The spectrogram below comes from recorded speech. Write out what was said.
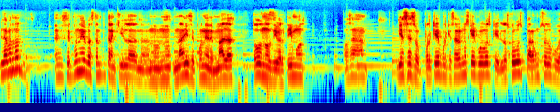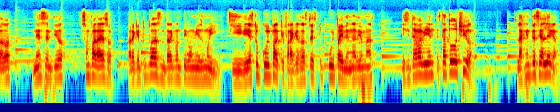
la verdad, eh, se pone bastante tranquila, no, no- nadie se pone de malas, todos nos divertimos. O sea, y es eso, ¿por qué? Porque sabemos que hay juegos que los juegos para un solo jugador, en ese sentido, son para eso, para que tú puedas entrar contigo mismo y si es tu culpa que fracasaste, es tu culpa y de nadie más. Y si te va bien, está todo chido. La gente se alegra.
